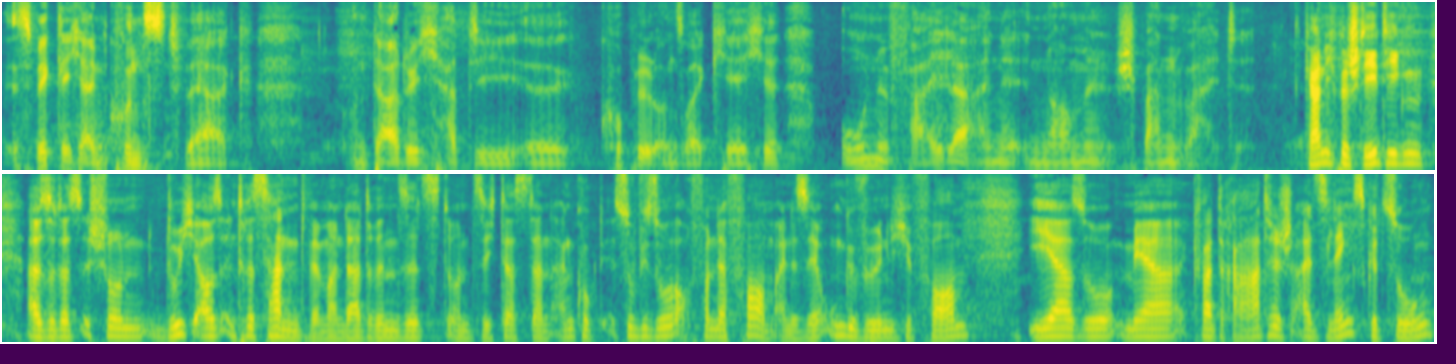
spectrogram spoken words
ist wirklich ein Kunstwerk. Und dadurch hat die äh, Kuppel unserer Kirche ohne Pfeiler eine enorme Spannweite. Kann ich bestätigen. Also das ist schon durchaus interessant, wenn man da drin sitzt und sich das dann anguckt. Ist sowieso auch von der Form eine sehr ungewöhnliche Form. Eher so mehr quadratisch als längs gezogen.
